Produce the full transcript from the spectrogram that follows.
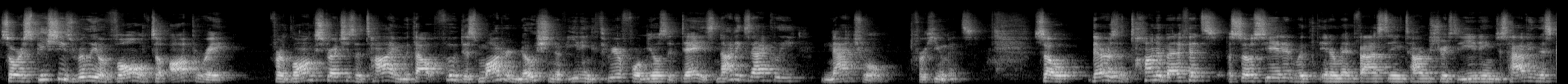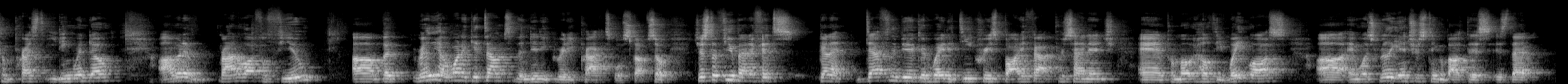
So our species really evolved to operate for long stretches of time without food. This modern notion of eating three or four meals a day is not exactly natural for humans. So there's a ton of benefits associated with intermittent fasting, time restricted eating, just having this compressed eating window. I'm to rattle off a few, uh, but really I want to get down to the nitty gritty practical stuff. So just a few benefits. To definitely be a good way to decrease body fat percentage and promote healthy weight loss. Uh, and what's really interesting about this is that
